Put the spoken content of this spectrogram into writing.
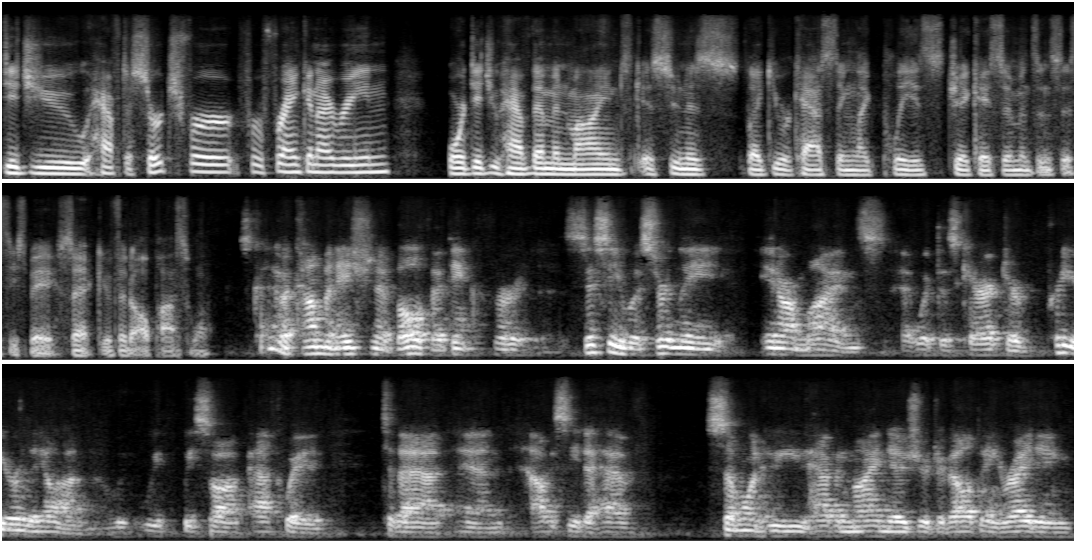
did you have to search for for Frank and Irene or did you have them in mind as soon as like you were casting like please J.K. Simmons and Sissy Spacek if at all possible? It's kind of a combination of both. I think for Sissy was certainly in our minds with this character pretty early on. We, we, we, saw a pathway to that, and obviously to have someone who you have in mind as you're developing and writing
